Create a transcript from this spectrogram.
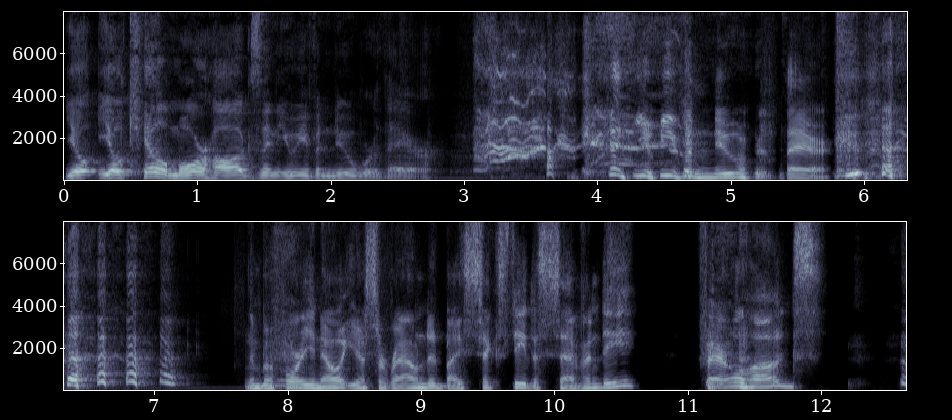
you'll you'll kill more hogs than you even knew were there. you even knew were there. And before you know it, you're surrounded by 60 to 70 feral hogs.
